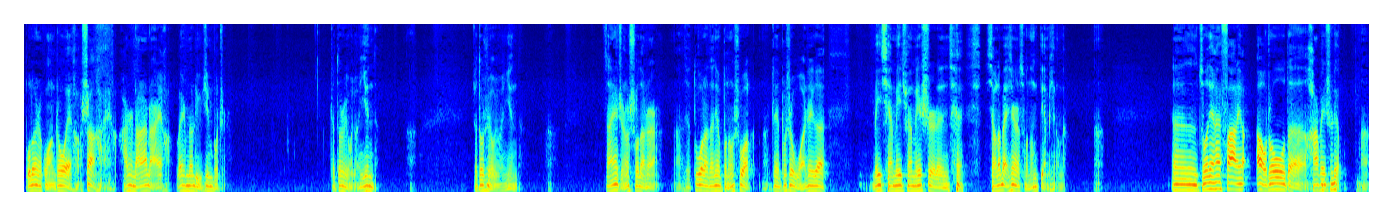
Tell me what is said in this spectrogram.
不论是广州也好、上海也好，还是哪哪哪也好，为什么屡禁不止？这都是有原因的，啊，这都是有原因的，啊，咱也只能说到这儿了，啊，就多了咱就不能说了，啊，这不是我这个没钱、没权、没势的这 小老百姓所能点评的，啊，嗯，昨天还发了一个澳洲的哈弗 H 六，啊。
